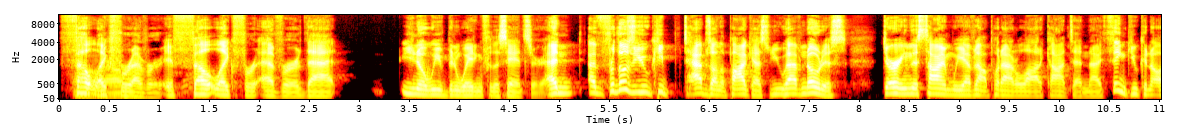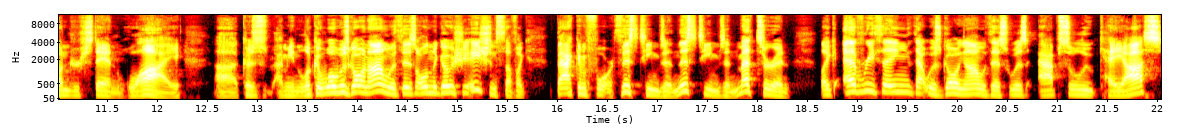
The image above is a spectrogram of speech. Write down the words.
felt like know. forever. It felt like forever that you know we've been waiting for this answer. And uh, for those of you who keep tabs on the podcast, you have noticed during this time we have not put out a lot of content, and I think you can understand why. Because uh, I mean, look at what was going on with this whole negotiation stuff, like back and forth. This team's in, this team's in, Mets are in. Like everything that was going on with this was absolute chaos.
